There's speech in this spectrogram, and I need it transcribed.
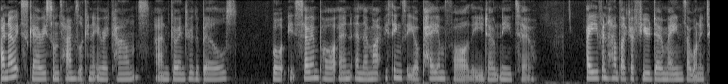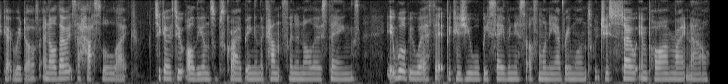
I know it's scary sometimes looking at your accounts and going through the bills, but it's so important, and there might be things that you're paying for that you don't need to. I even had like a few domains I wanted to get rid of, and although it's a hassle, like to go through all the unsubscribing and the cancelling and all those things, it will be worth it because you will be saving yourself money every month, which is so important right now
